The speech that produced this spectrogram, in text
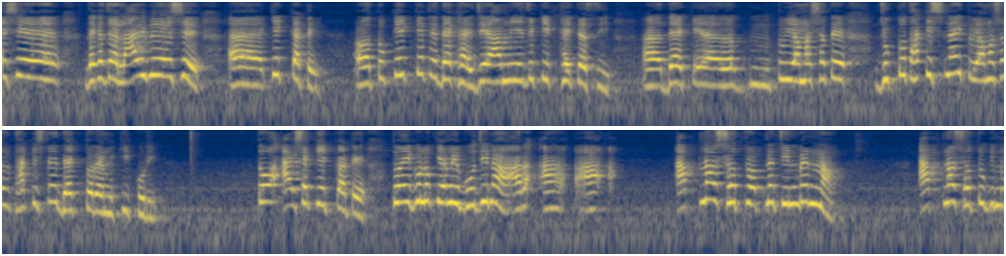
এসে, দেখা যায় লাইভে এসে কেক কাটে। তো কেক কেটে দেখায় যে আমি এই যে কেক খাইতেছি। দেখ তুই আমার সাথে যুক্ত থাকিস নাই, তুই আমার সাথে থাকিস নাই, দেখ তোরে আমি কি করি। তো আয়সা কেক কাটে। তো এগুলো কি আমি বুঝি না। আর আপনার শত্রু আপনি চিনবেন না। আপনার শত্রু কিন্তু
